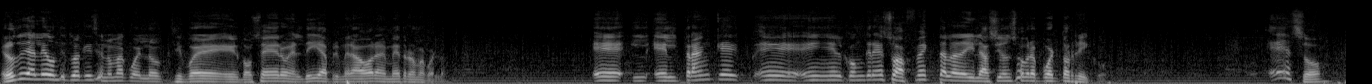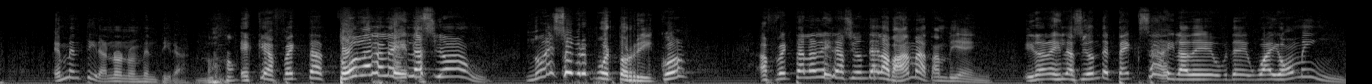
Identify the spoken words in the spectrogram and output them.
el otro día leo un titular que dice, no me acuerdo si fue el vocero, en el día, primera hora, en el metro, no me acuerdo. Eh, el, el tranque eh, en el Congreso afecta la legislación sobre Puerto Rico. Eso es mentira, no, no es mentira. No. Es que afecta toda la legislación. No es sobre Puerto Rico. Afecta la legislación de Alabama también. Y la legislación de Texas y la de, de Wyoming.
